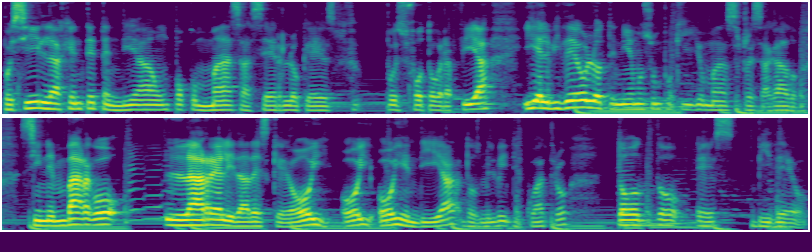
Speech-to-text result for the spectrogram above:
pues sí, la gente tendía un poco más a hacer lo que es pues fotografía y el video lo teníamos un poquillo más rezagado. Sin embargo, la realidad es que hoy, hoy, hoy en día, 2024, todo es video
